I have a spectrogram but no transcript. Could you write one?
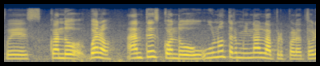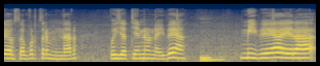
pues cuando, bueno, antes cuando uno termina la preparatoria o está por terminar, pues ya tiene una idea. Mi idea era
